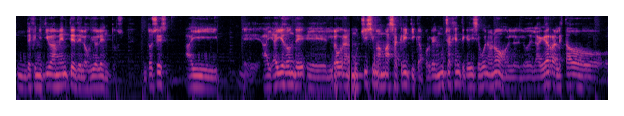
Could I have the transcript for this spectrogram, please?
definitivamente de los violentos. Entonces, ahí, eh, es donde eh, logran muchísima masa crítica, porque hay mucha gente que dice, bueno, no, lo de la guerra al Estado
